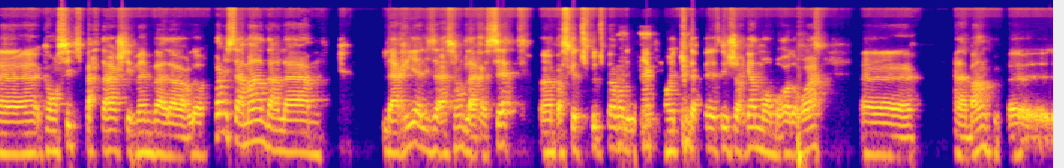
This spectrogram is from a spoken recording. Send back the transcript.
euh, qu'on sait qui partagent ces mêmes valeurs-là. Pas nécessairement dans la, la réalisation de la recette, Hein, parce que tu peux, tu peux avoir des gens qui vont être tout à fait. Je regarde mon bras droit euh, à la banque, euh,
